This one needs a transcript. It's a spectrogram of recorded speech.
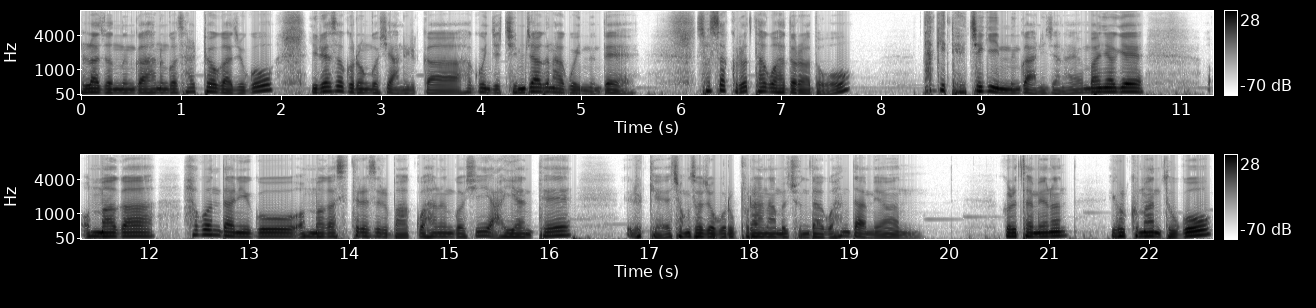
달라졌는가 하는 거 살펴가지고 이래서 그런 것이 아닐까 하고 이제 짐작은 하고 있는데 설사 그렇다고 하더라도 딱히 대책이 있는 거 아니잖아요. 만약에 엄마가 학원 다니고 엄마가 스트레스를 받고 하는 것이 아이한테 이렇게 정서적으로 불안함을 준다고 한다면 그렇다면은 이걸 그만두고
